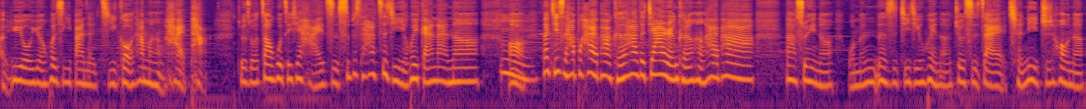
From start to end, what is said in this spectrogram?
呃育幼院或是一般的机构，他们很害怕。就是说，照顾这些孩子，是不是他自己也会感染呢？嗯、哦，那即使他不害怕，可是他的家人可能很害怕啊。那所以呢，我们那是基金会呢，就是在成立之后呢，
